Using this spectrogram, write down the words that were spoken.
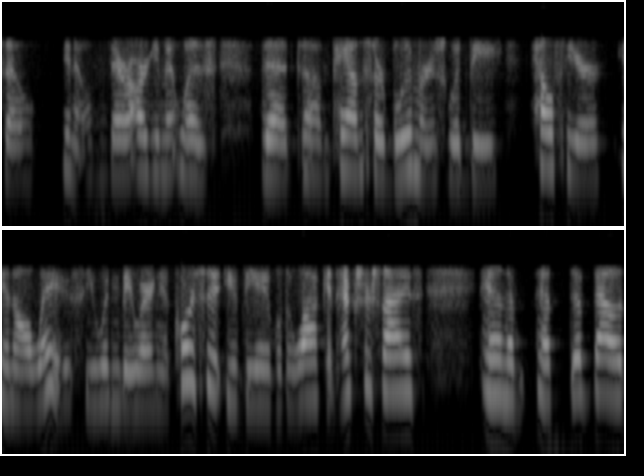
So, you know, their argument was that um, pants or bloomers would be healthier in all ways. You wouldn't be wearing a corset, you'd be able to walk and exercise. And at about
